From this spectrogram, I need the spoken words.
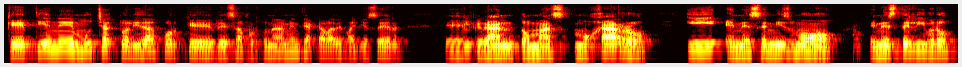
que tiene mucha actualidad porque desafortunadamente acaba de fallecer el gran Tomás Mojarro y en ese mismo, en este libro,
